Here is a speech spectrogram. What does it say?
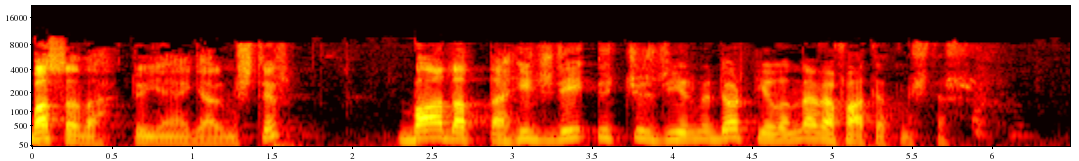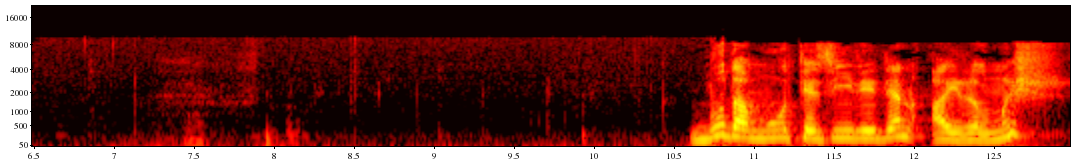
Basra'da dünyaya gelmiştir. Bağdat'ta Hicri 324 yılında vefat etmiştir. Bu da Mutezili'den ayrılmış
